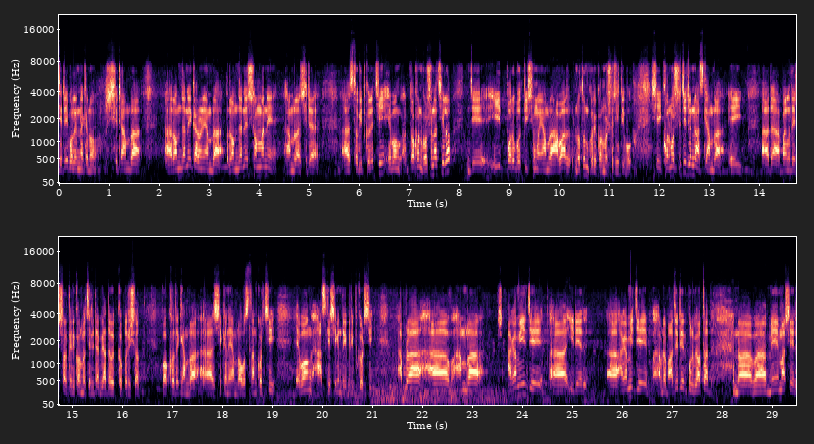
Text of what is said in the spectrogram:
যেটাই বলেন না কেন, সেটা আমরা রমজানের কারণে আমরা, রমজানের সম্মানে আমরা সেটা স্থগিত করেছি এবং তখন ঘোষণা ছিল যে ঈদ পরবর্তী সময়ে আমরা আবার নতুন করে কর্মসূচি দিব। সেই কর্মসূচির জন্য আজকে আমরা এই বাংলাদেশ সরকারি কর্মচারী দাবি আদায় ঐক্য পরিষদ পক্ষ থেকে আমরা সেখানে আমরা অবস্থান করছি এবং আজকে সেখান থেকে ব্রিফ করছি। আমরা আমরা আগামী যে ঈদের আগামী যে আমরা বাজেটের পূর্বে, অর্থাৎ মে মাসের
